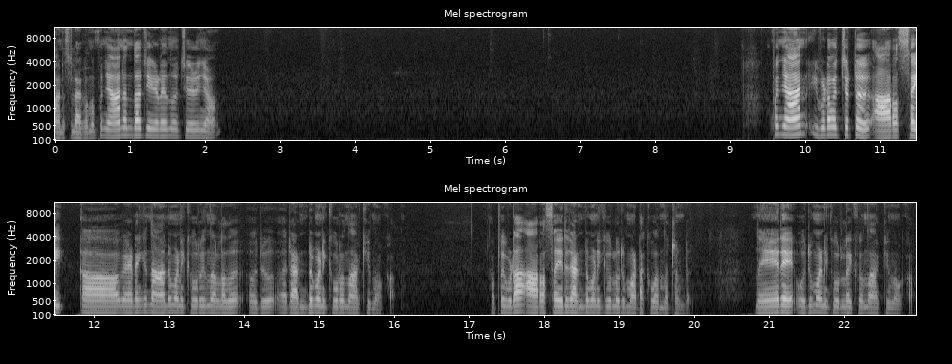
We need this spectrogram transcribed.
മനസ്സിലാക്കുന്നു. അപ്പോൾ ഞാൻ എന്താ ചെയ്യണമെന്ന് വെച്ച് കഴിഞ്ഞാൽ അപ്പം ഞാൻ ഇവിടെ വെച്ചിട്ട് ആർ എസ് ഐ വേണമെങ്കിൽ നാല് മണിക്കൂർ എന്നുള്ളത് ഒരു രണ്ട് മണിക്കൂർ ആക്കി നോക്കാം. അപ്പോൾ ഇവിടെ ആർ എസ് ഐയിൽ രണ്ട് മണിക്കൂറിൽ ഒരു മടക്ക് വന്നിട്ടുണ്ട്. നേരെ ഒരു മണിക്കൂറിലേക്ക് ഒന്ന് ആക്കി നോക്കാം.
